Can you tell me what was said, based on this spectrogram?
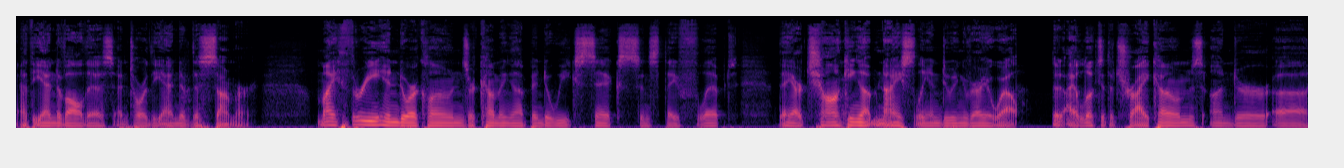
at the end of all this and toward the end of the summer. My three indoor clones are coming up into week six since they flipped. They are chonking up nicely and doing very well. I looked at the trichomes under uh,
